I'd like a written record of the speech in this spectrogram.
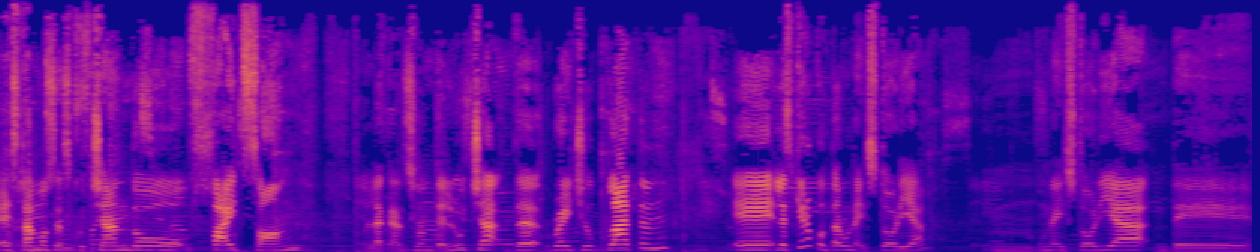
Estamos escuchando Fight Song, la canción de lucha de Rachel Platten. Eh, les quiero contar una historia, mm, una historia de,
